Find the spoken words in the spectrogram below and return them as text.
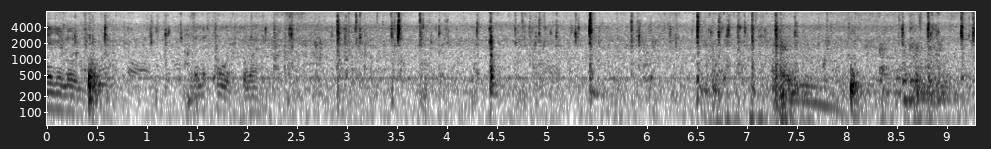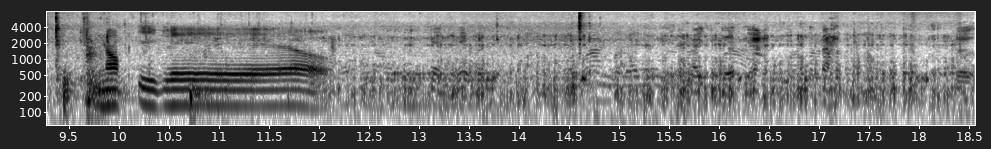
เดือดได้อยังลืมมันจะปูดกูมานอกอีกแล้วแม่นเนี่ยไปเปิดเนี่ยตัดเออ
